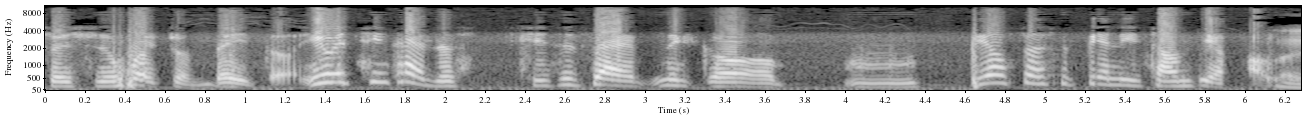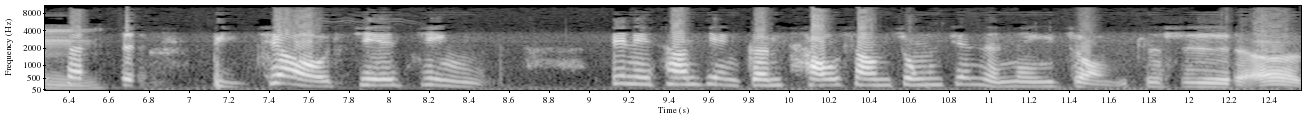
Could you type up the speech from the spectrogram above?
随时会准备的，嗯、因为青菜的其实在那个嗯，不要算是便利商店好了，算、嗯、是比较接近。便利商店跟超商中间的那一种，就是呃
